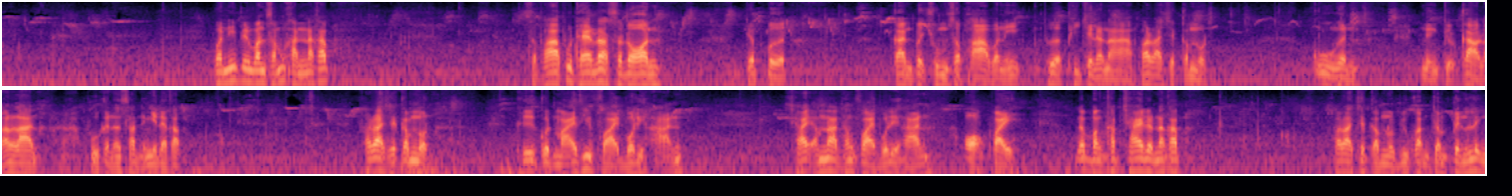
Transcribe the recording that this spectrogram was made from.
2563 วันนี้เป็นวันสำคัญนะครับ สภาผู้แทนราษฎรจะเปิดการประชุมสภาวันนี้เพื่อพิจารณาพระราชกำหนดกู้เงิน 1.9 ล้านล้านอ่าพูดกันสั้นๆอย่างนี้นะครับ พระราชกำหนดคือกฎหมายที่ฝ่ายบริหาร ใช้อำนาจทั้งฝ่ายบริหารออกไป และบังคับใช้แล้วนะครับ พระราชกำหนดมีความจำเป็นเร่ง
